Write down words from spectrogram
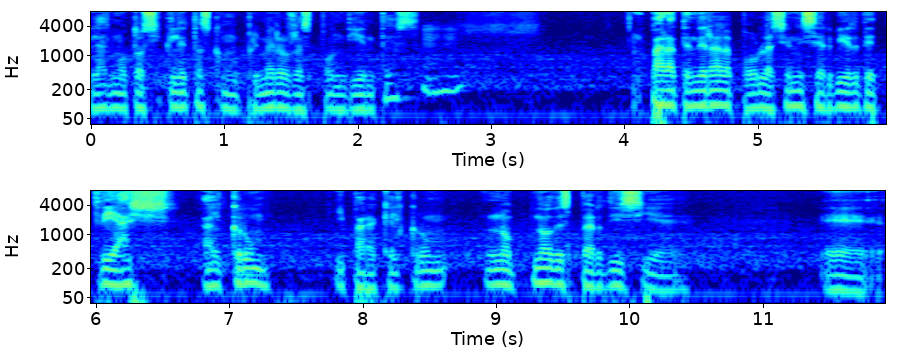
las motocicletas como primeros respondientes para atender a la población y servir de triage al CRUM y para que el CRUM no, no desperdicie eh,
